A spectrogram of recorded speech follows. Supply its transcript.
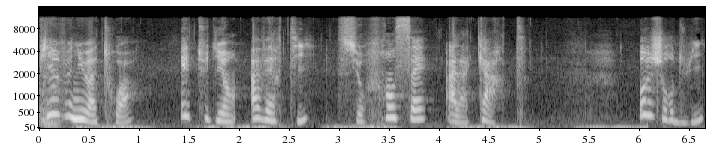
Bienvenue à toi, étudiant averti sur Français à la carte. Aujourd'hui,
